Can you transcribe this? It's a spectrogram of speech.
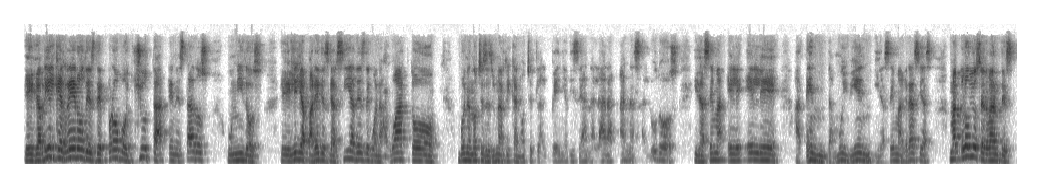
Eh, Gabriel Guerrero desde Provo, Utah, en Estados Unidos. Eh, Lilia Paredes García desde Guanajuato. Buenas noches desde una rica noche tlalpeña, dice Ana Lara. Ana, saludos. Iracema LL, atenta, muy bien. Iracema, gracias. Maclovio Cervantes,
